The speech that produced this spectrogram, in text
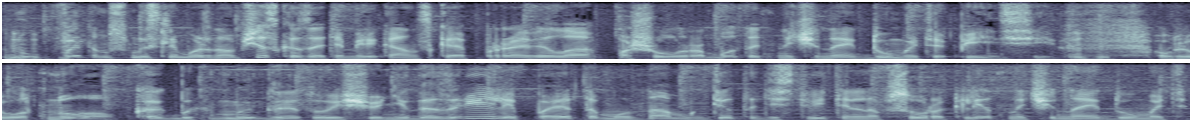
Ну, в этом смысле можно вообще сказать, американское правило «пошел работать, начинай думать о пенсии». Угу. Вот. Но как бы мы до этого еще не дозрели, поэтому нам где-то действительно в 40 лет начинай думать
